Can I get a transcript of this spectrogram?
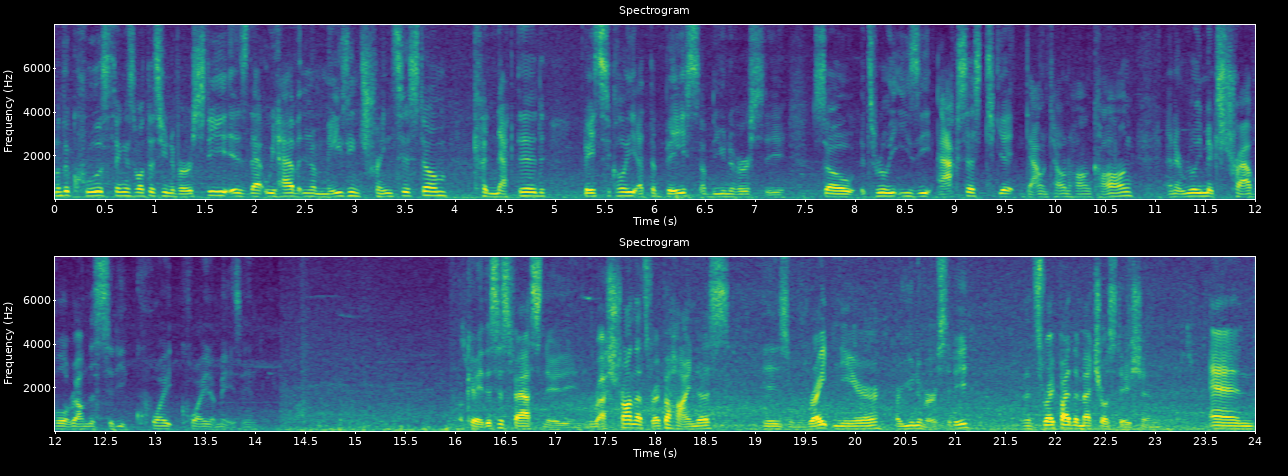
of the coolest things about this university is that we have an amazing train system connected basically at the base of the university. So it's really easy access to get downtown Hong Kong and it really makes travel around the city quite, quite amazing. Okay, this is fascinating. The restaurant that's right behind us is right near our university and it's right by the metro station. And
